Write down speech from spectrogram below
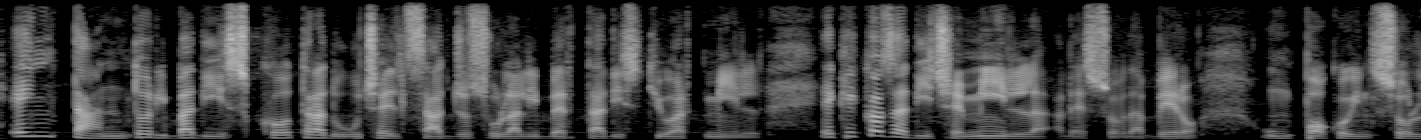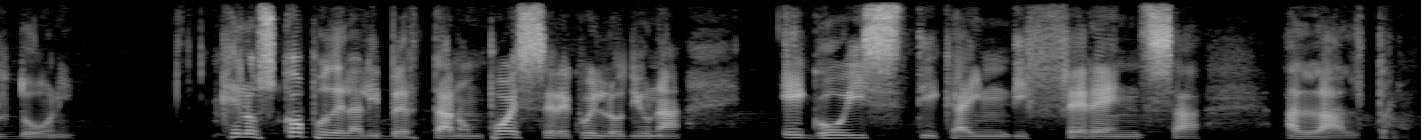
e intanto, ribadisco, traduce il saggio sulla libertà di Stuart Mill. E che cosa dice Mill, adesso davvero un poco in soldoni? Che lo scopo della libertà non può essere quello di una egoistica indifferenza all'altro,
